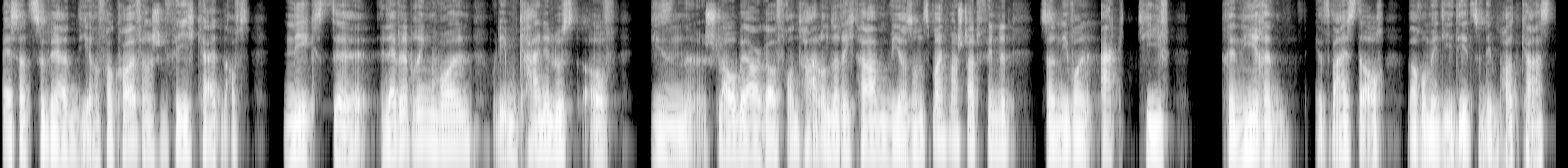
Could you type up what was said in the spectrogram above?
besser zu werden, die ihre verkäuferischen Fähigkeiten aufs nächste Level bringen wollen und eben keine Lust auf diesen Schlauberger Frontalunterricht haben, wie er sonst manchmal stattfindet, sondern die wollen aktiv trainieren. Jetzt weißt du auch, warum mir die Idee zu dem Podcast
